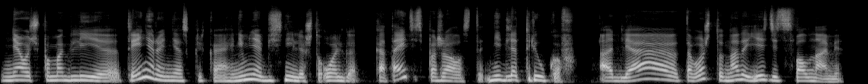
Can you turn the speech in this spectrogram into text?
Мне очень помогли тренеры несколько. Они мне объяснили, что, Ольга, катайтесь, пожалуйста, не для трюков, а для того, что надо ездить с волнами.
